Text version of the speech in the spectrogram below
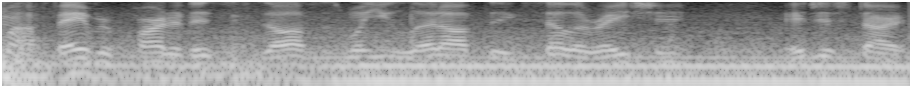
My favorite part of this exhaust is when you let off the acceleration, it just start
